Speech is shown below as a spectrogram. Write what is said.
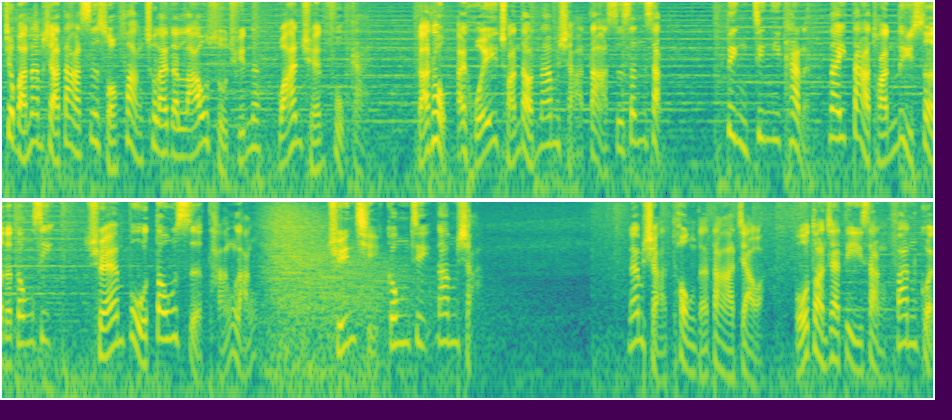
就把纳姆夏大师所放出来的老鼠群呢完全覆盖，然后还回传到纳姆夏大师身上。定睛一看呢，那一大团绿色的东西全部都是螳螂，群起攻击 Namsha。Namsha 痛得大叫啊，不断在地上翻滚，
